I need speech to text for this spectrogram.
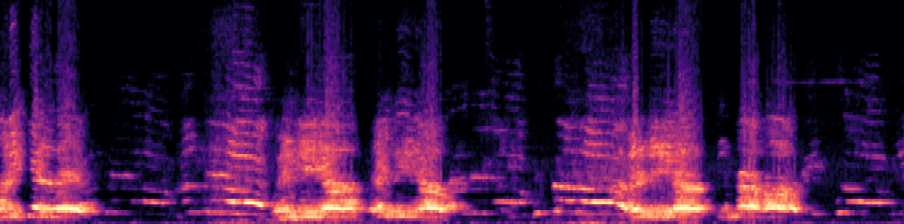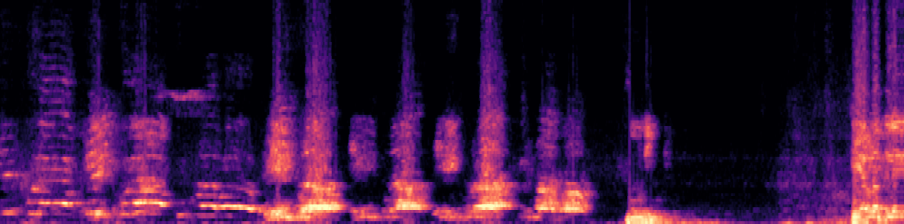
നടിക്കരുത് വെള്ളിയോ വെള്ളിയോ വെള്ളിയോ സിന്ദാബോ കേരളത്തിലെ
